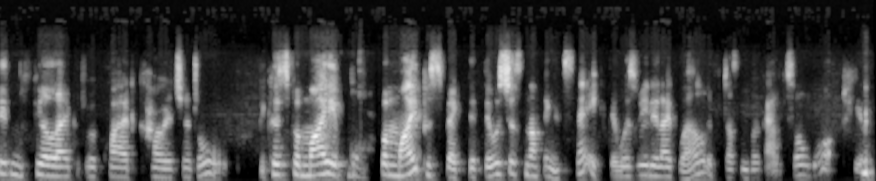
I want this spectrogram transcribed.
didn't feel like it required courage at all. Because from my from my perspective there was just nothing at stake. There was really like well if it doesn't work out so what? You know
